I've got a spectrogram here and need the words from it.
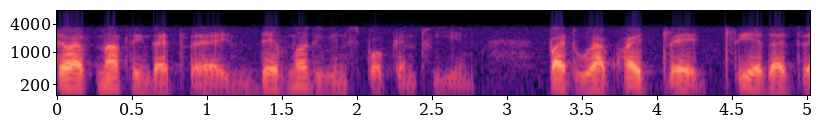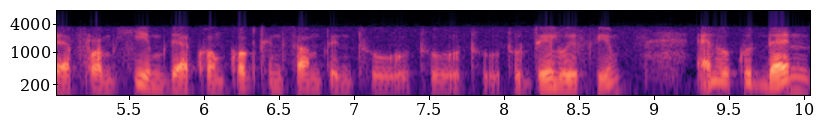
there was nothing that uh, they have not even spoken to him. But we are quite uh, clear that uh, from him they are concocting something to, to, to, to, deal with him. And we could then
